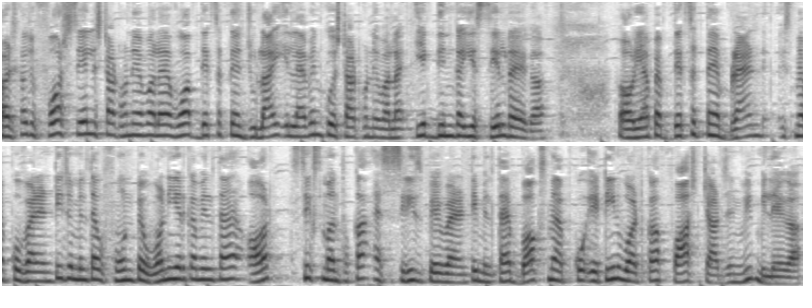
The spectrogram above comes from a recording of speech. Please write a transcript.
और इसका जो फ़र्स्ट सेल स्टार्ट होने वाला है, वो आप देख सकते हैं जुलाई इलेवन को स्टार्ट होने वाला है। एक दिन का ये सेल रहेगा। और यहाँ पे आप देख सकते हैं ब्रांड इसमें आपको वारंटी जो मिलता है, वो फ़ोन पे वन ईयर का मिलता है और सिक्स मंथ का एसेसरीज पे वारंटी मिलता है। बॉक्स में आपको 18 वाट का फास्ट चार्जिंग भी मिलेगा।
